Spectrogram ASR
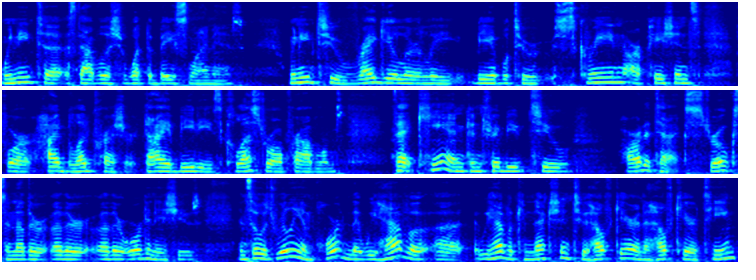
we need to establish what the baseline is. We need to regularly be able to screen our patients for high blood pressure, diabetes, cholesterol problems, that can contribute to heart attacks, strokes, and other other other organ issues. And so it's really important that we have a we have a connection to healthcare and a healthcare team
